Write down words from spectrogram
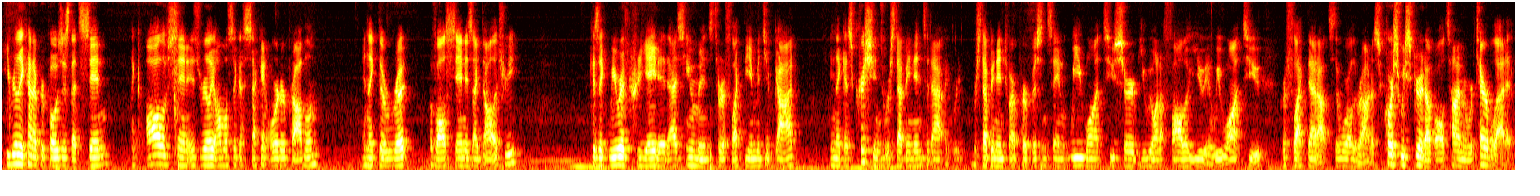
he really kind of proposes that sin, like, all of sin is really almost like a second order problem. And, like, the root of all sin is idolatry. Because, like, we were created as humans to reflect the image of God and like as Christians, we're stepping into that. Like, we're, we're stepping into our purpose and saying we want to serve you, we want to follow you, and we want to reflect that out to the world around us. Of course, we screw it up all the time, and we're terrible at it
